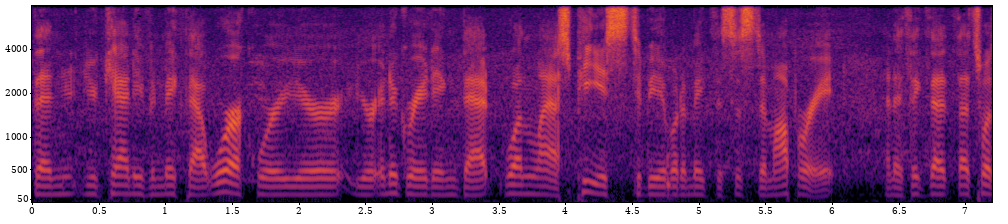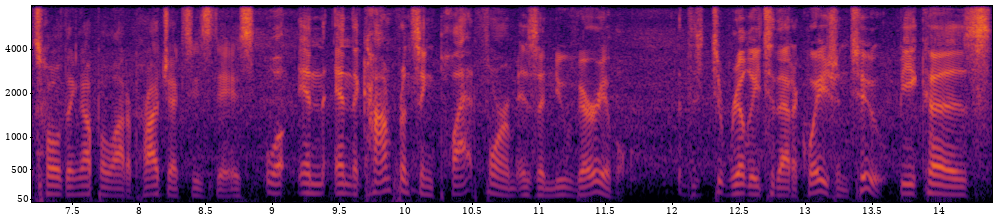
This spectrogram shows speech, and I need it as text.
then you can't even make that work where you're you're integrating that one last piece to be able to make the system operate. And I think that that's what's holding up a lot of projects these days. Well, and and the conferencing platform is a new variable, to really to that equation too, because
